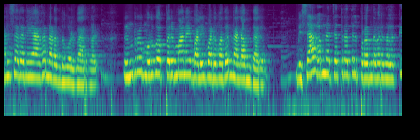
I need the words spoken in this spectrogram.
அனுசரணையாக நடந்து கொள்வார்கள். இன்று முருகப்பெருமானை வழிபடுவது நலம் தரும். விசாகம் நட்சத்திரத்தில் பிறந்தவர்களுக்கு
